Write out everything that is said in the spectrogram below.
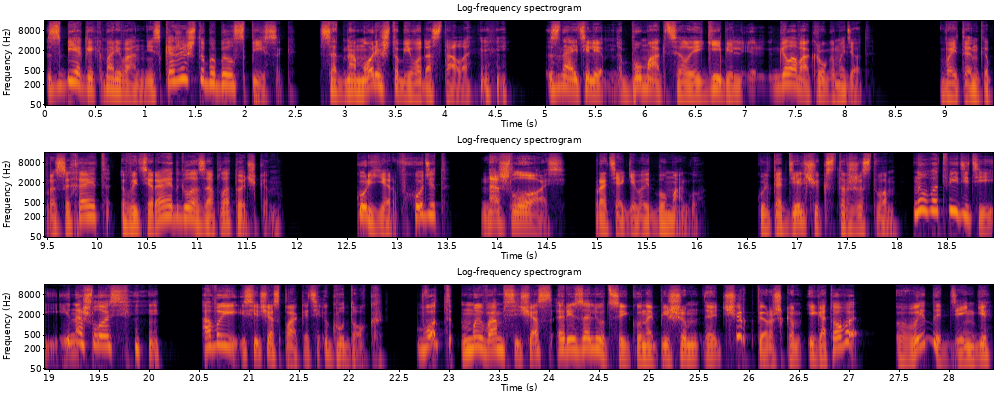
Сбегай к Марье Ивановне, скажи, чтобы был список. С дна моря, чтобы его достало. Знаете ли, бумаг целая гибель, голова кругом идет. Войтенко просыхает, вытирает глаза платочком. Курьер входит, «Нашлось!» — протягивает бумагу. Культотдельщик с торжеством. «Ну вот видите, и нашлось. А вы сейчас плакать, гудок. Вот мы вам сейчас резолюцийку напишем э, чирк перышком и готово выдать деньги».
